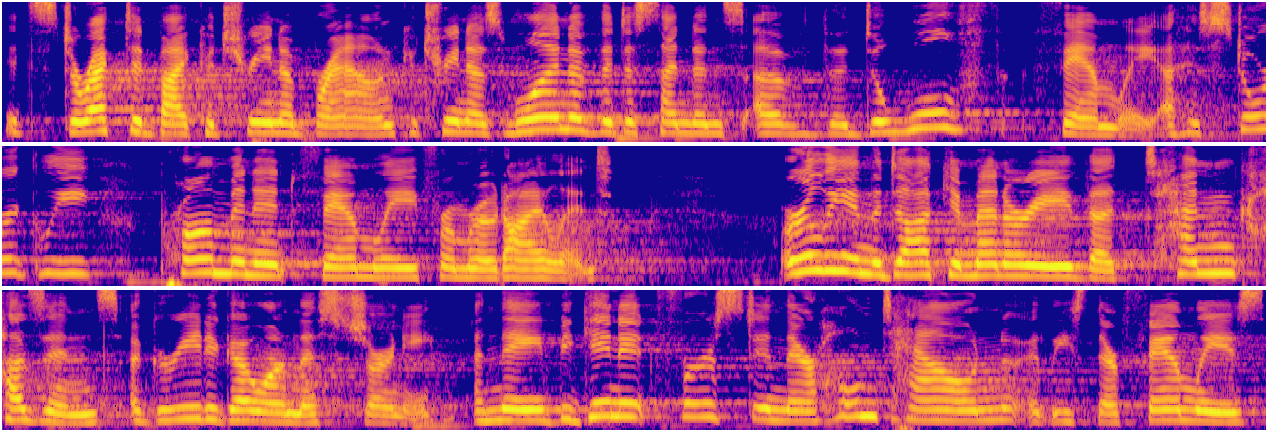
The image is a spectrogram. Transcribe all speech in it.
It's directed by Katrina Brown. Katrina is one of the descendants of the DeWolf family, a historically prominent family from Rhode Island. Early in the documentary, the 10 cousins agree to go on this journey, and they begin it first in their hometown, at least their families'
